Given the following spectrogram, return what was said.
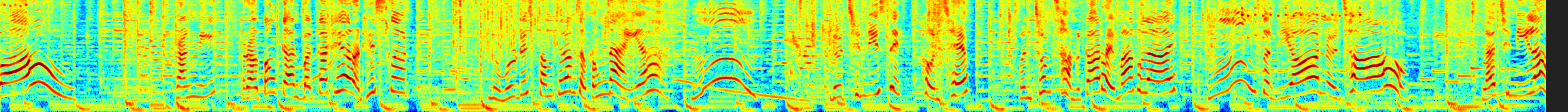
ว้าว ครั้งนี้เราต้องการเบอร์เกอร์ที่อร่อยที่สุด หนูไม่รู้ด้วยซ้ำจะเริ่มจากตรงไหนอะอืมดูชิ้นนี้สิ ของเชฟ มันชุ่มฉ่ำแล้วก็อร่อยมากเลย อืม สุดยอด หนูชอบ แล้วชิ้นนี้ล่ะ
